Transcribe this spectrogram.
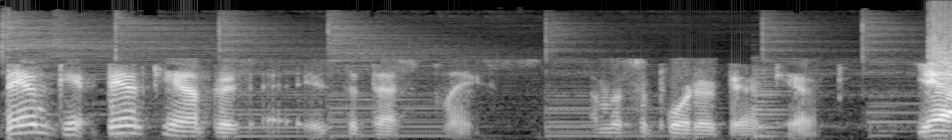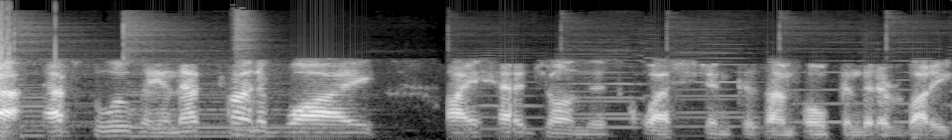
Band Bandcamp is is the best place. I'm a supporter of Bandcamp. Yeah, absolutely, and that's kind of why I hedge on this question because I'm hoping that everybody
